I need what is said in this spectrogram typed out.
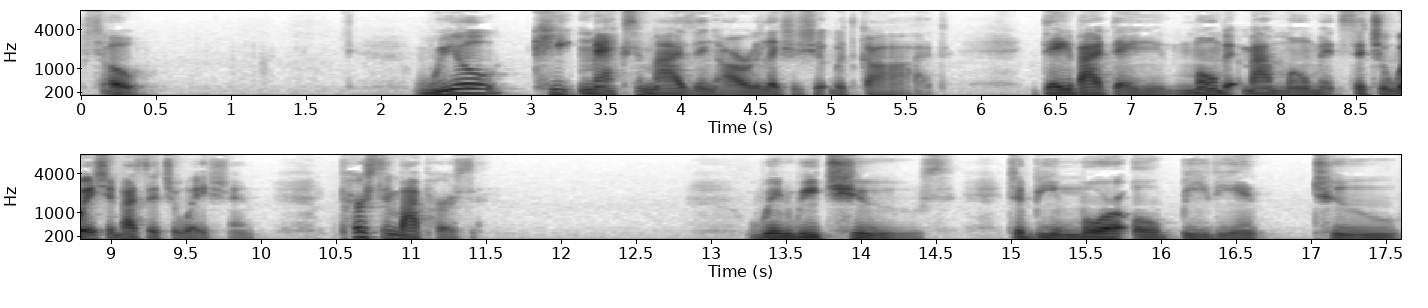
So we'll keep maximizing our relationship with God day by day, moment by moment, situation by situation, person by person, when we choose to be more obedient to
